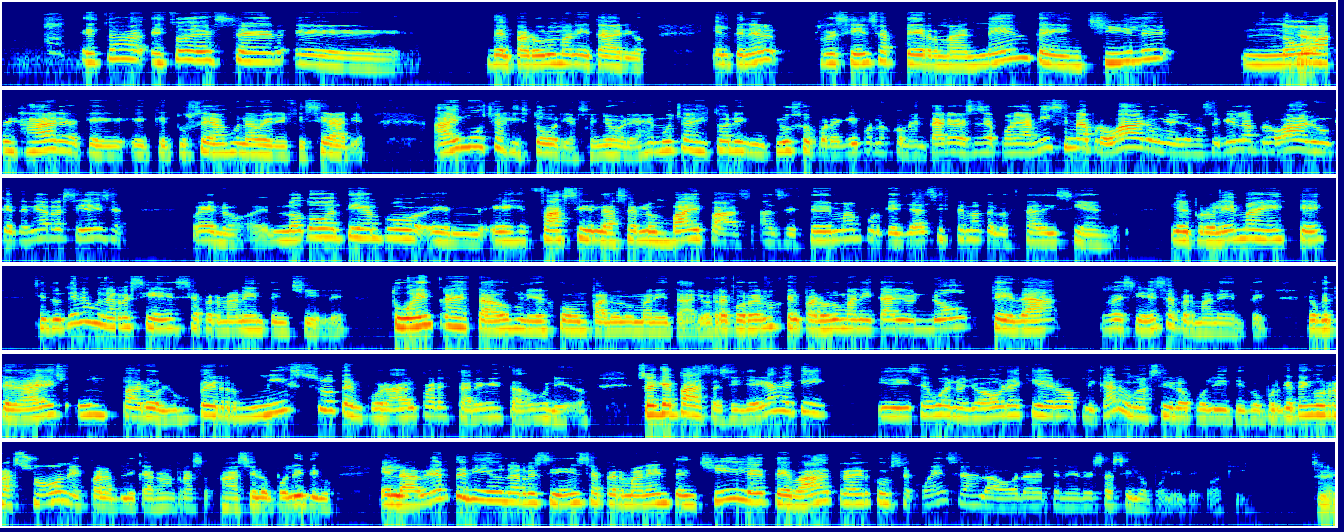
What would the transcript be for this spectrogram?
Esto, esto debe ser eh, del parol humanitario. El tener residencia permanente en Chile no va a dejar a que, eh, que, tú seas una beneficiaria. Hay muchas historias, señores, hay muchas historias, incluso por aquí, por los comentarios, a veces se pone, a mí sí me aprobaron, a yo no sé quién le aprobaron, que tenía residencia. Bueno, eh, no todo el tiempo es fácil hacerle un bypass al sistema porque ya el sistema te lo está diciendo. Y el problema es que si tú tienes una residencia permanente en Chile, tú entras a Estados Unidos con un parol humanitario. Recordemos que el parol humanitario no te da residencia permanente. Lo que te da es un parol, un permiso temporal para estar en Estados Unidos. Entonces, ¿qué pasa? Si llegas aquí y dices, bueno, yo ahora quiero aplicar un asilo político, porque tengo razones para aplicar un asilo político. El haber tenido una residencia permanente en Chile te va a traer consecuencias a la hora de tener ese asilo político aquí. Sí.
